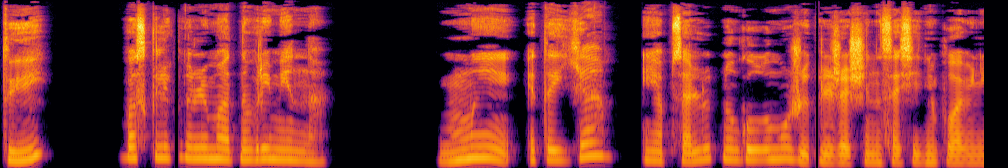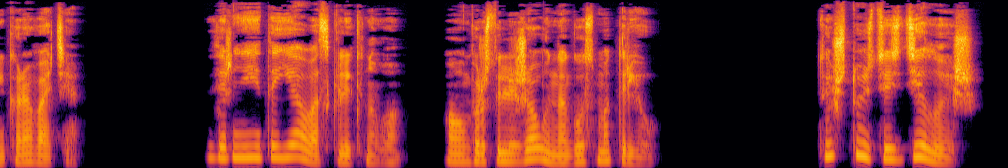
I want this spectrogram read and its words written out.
«Ты?» – воскликнули мы одновременно. «Мы» – это я и абсолютно голый мужик, лежащий на соседней половине кровати. Вернее, это я воскликнула, а он просто лежал и нагло смотрел. «Ты что здесь делаешь?»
